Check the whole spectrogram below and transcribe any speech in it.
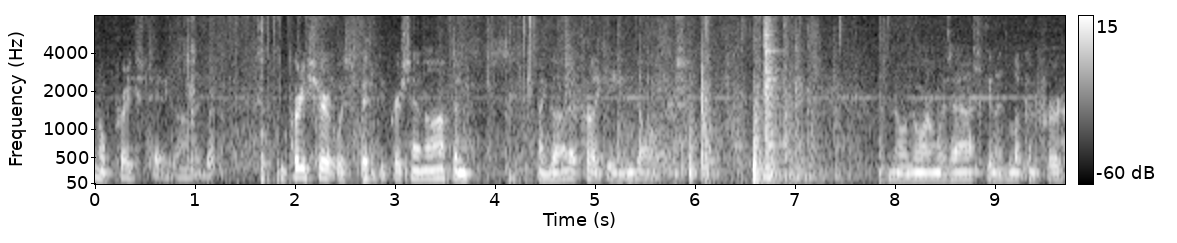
no price tag on it, but I'm pretty sure it was 50% off, and I got it for like eighty dollars. You know, Norm was asking and looking for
